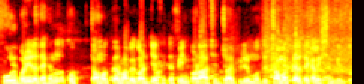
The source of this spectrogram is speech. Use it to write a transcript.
ফুল বডিটা দেখেন, খুব চমৎকার ভাবে গর্জিয়াস একটা প্রিন্ট করা আছে জয়পুরের মধ্যে। চমৎকার একটা কালেকশন কিন্তু।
